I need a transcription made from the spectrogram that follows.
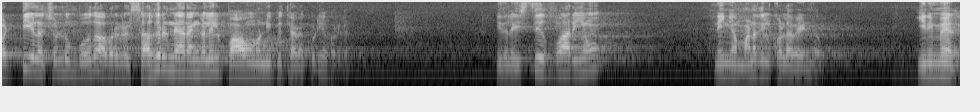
பட்டியலை சொல்லும்போது அவர்கள் சகுர் நேரங்களில் பாவ மன்னிப்பு தேடக்கூடியவர்கள். இதில் இஸ்திஃபாரையும் நீங்கள் மனதில் கொள்ள வேண்டும். இனிமேல்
